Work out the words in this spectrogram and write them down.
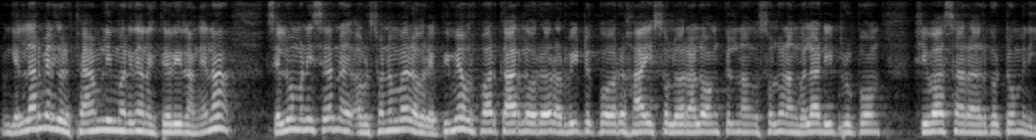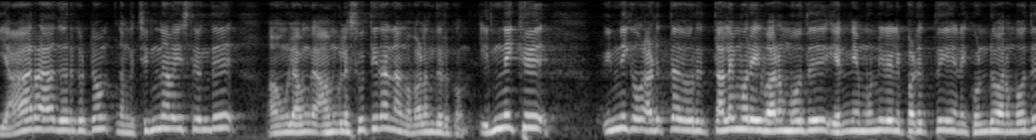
இவங்க எல்லாருமே எனக்கு ஒரு ஃபேமிலி மாதிரி தான் எனக்கு தெரியுறாங்க. ஏன்னா செல்வமணி சார் நான் அவர் சொன்ன மாதிரி அவர் எப்பயுமே அவர் பார் காரில் வருவார் அவர் வீட்டுக்கு போவார் ஹாய் சொல்லுவார் ஹலோ அங்கிள் நாங்கள் சொல்லுவோம் நாங்கள் விளையாடிட்டு இருப்போம். சிவா சாராக இருக்கட்டும் இது யாராக இருக்கட்டும் நாங்கள் சின்ன வயசுலேருந்து அவங்கள அவங்க அவங்கள சுற்றி தான் நாங்கள் வளர்ந்துருக்கோம். இன்றைக்கு இன்றைக்கி ஒரு அடுத்த ஒரு தலைமுறை வரும்போது என்னை முன்னிலைப்படுத்தி என்னை கொண்டு வரும்போது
